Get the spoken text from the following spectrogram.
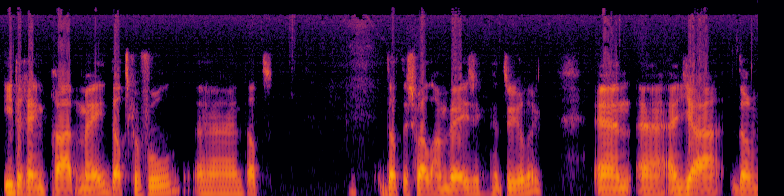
iedereen praat mee. Dat gevoel, dat, dat is wel aanwezig natuurlijk. En, en ja, er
